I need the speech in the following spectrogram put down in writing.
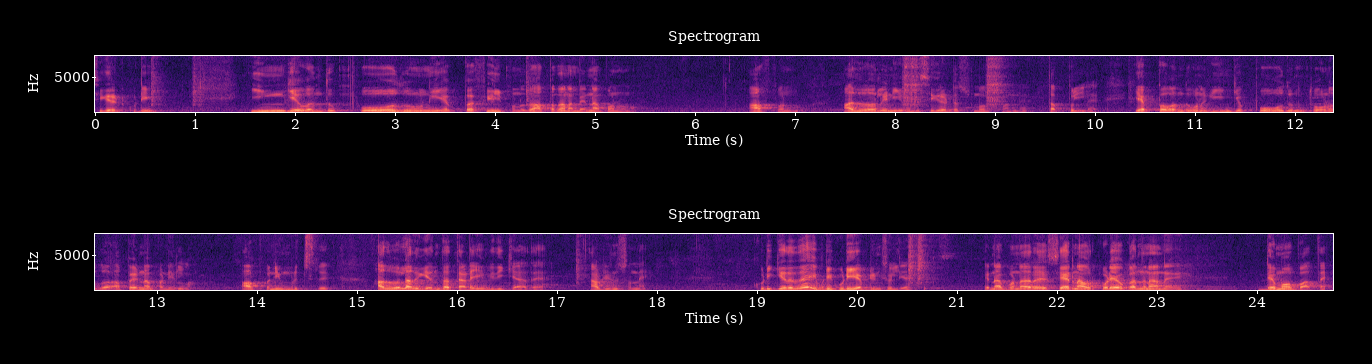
சிகரெட் குடி. இங்கே வந்து போதும்னு எப்போ ஃபீல் பண்ணுதோ அப்போ தான் நம்ம என்ன பண்ணணும்? ஆஃப் பண்ணணும். அது வரல நீ வந்து சிகரெட்டை ஸ்மோக் பண்ணு. தப்பு இல்லை எப்போ வந்து உனக்கு இங்கே போதும்னு தோணுதோ அப்போ என்ன பண்ணிடலாம் ஆஃப் பண்ணி முடிச்சுது. அது வரல அதுக்கு எந்த தடையும் விதிக்காத அப்படின்னு சொன்னேன். குடிக்கிறத இப்படி குடி அப்படின்னு சொல்லியாச்சு. என்ன பண்ணார்? சரின்னு அவர் கூட உட்காந்து நான் டெமோ பார்த்தேன்.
